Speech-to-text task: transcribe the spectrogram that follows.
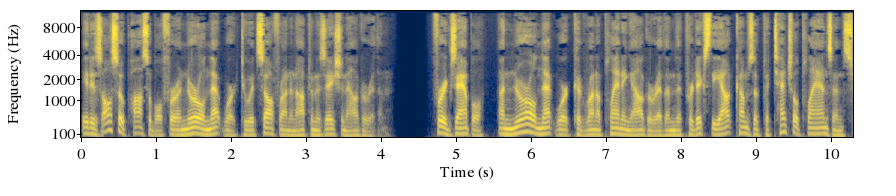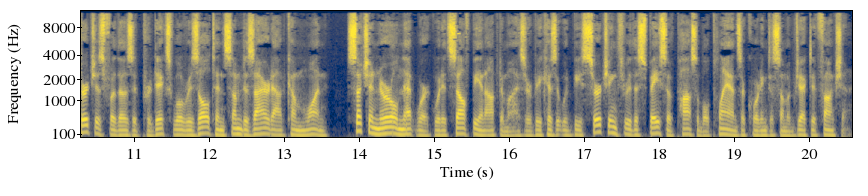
it is also possible for a neural network to itself run an optimization algorithm. For example, a neural network could run a planning algorithm that predicts the outcomes of potential plans and searches for those it predicts will result in some desired outcome. 1. Such a neural network would itself be an optimizer because it would be searching through the space of possible plans according to some objective function.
